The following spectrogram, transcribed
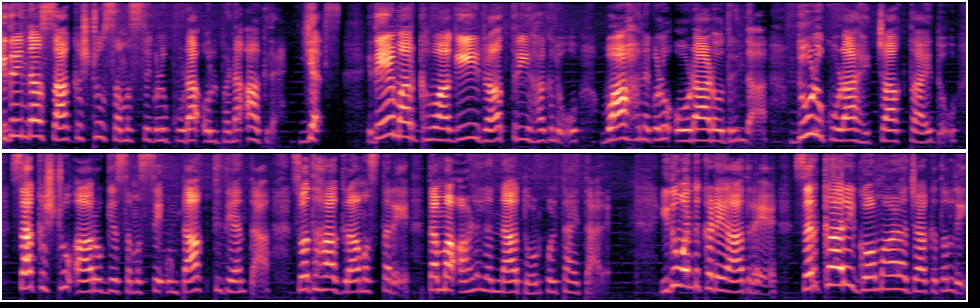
ಇದರಿಂದ ಸಾಕಷ್ಟು ಸಮಸ್ಯೆಗಳು ಕೂಡ ಉಲ್ಬಣ ಆಗಿದೆ. ಎಸ್ ಇದೇ ಮಾರ್ಗವಾಗಿ ರಾತ್ರಿ ಹಗಲು ವಾಹನಗಳು ಓಡಾಡೋದ್ರಿಂದ ಧೂಳು ಕೂಡ ಹೆಚ್ಚಾಗ್ತಾ ಇದ್ದು ಸಾಕಷ್ಟು ಆರೋಗ್ಯ ಸಮಸ್ಯೆ ಉಂಟಾಗ್ತಿದೆ ಅಂತ ಸ್ವತಃ ಗ್ರಾಮಸ್ಥರೇ ತಮ್ಮ ಅಳಲನ್ನ ತೋಡ್ಕೊಳ್ತಾ ಇದ್ದಾರೆ. ಇದು ಒಂದು ಕಡೆ ಆದರೆ ಸರ್ಕಾರಿ ಗೋಮಾಳ ಜಾಗದಲ್ಲಿ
